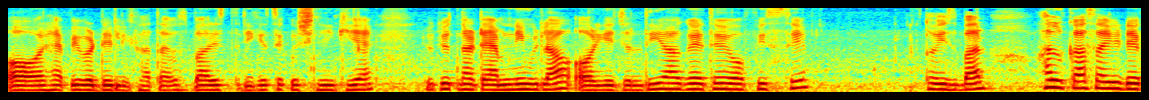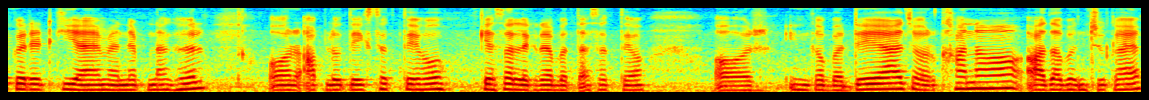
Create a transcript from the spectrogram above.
और हैप्पी बर्थडे लिखा था उस बार इस तरीके से कुछ नहीं किया है क्योंकि उतना टाइम नहीं मिला और ये जल्दी आ गए थे ऑफ़िस से। तो इस बार हल्का सा ही डेकोरेट किया है मैंने अपना घर और आप लोग देख सकते हो कैसा लग रहा है बता सकते हो। और इनका बर्थडे है आज और खाना आधा बन चुका है।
